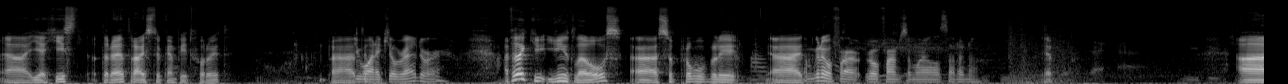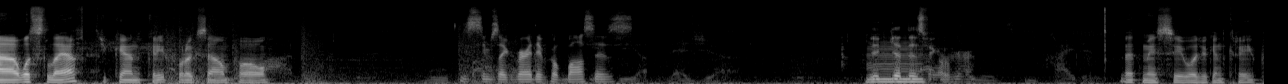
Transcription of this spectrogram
Uh, yeah, he's the red tries to compete for it. But You want to kill red, or I feel like you, you need levels, uh, so probably uh, I'm gonna go farm, go farm somewhere else. I don't know. Yep. Uh, what's left? You can creep, for example. These seems like very difficult bosses. Get, get this Hmm, thing over here. Let me see what you can creep.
